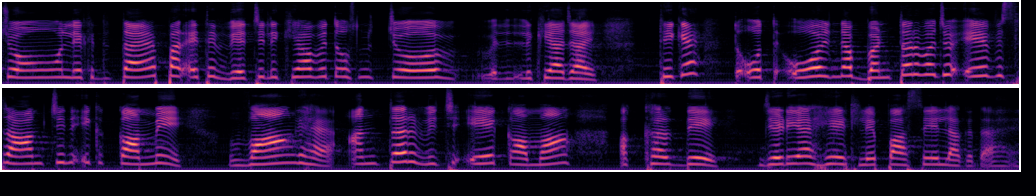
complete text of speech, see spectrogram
ਚੋਂ ਲਿਖ ਦਿੱਤਾ ਹੈ, ਪਰ ਇੱਥੇ ਵਿੱਚ ਲਿਖਿਆ ਹੋਵੇ ਤਾਂ ਉਸ ਨੂੰ ਚੋ ਲਿਖਿਆ ਜਾਏ। ਠੀਕ ਹੈ, ਤਾਂ ਉਹ ਤੇ- ਜਿਹੜਾ ਬਣਤਰ ਵਜੋਂ ਇਹ ਵਿਸਰਾਮ ਚਿੰਨ੍ਹ ਇੱਕ ਕਾਮੇ ਵਾਂਗ ਹੈ। ਅੰਤਰ ਵਿੱਚ ਇਹ ਕਾਮਾ ਅੱਖਰ ਦੇ, ਜਿਹੜੇ ਆ ਹੇਠਲੇ ਪਾਸੇ ਲੱਗਦਾ ਹੈ।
